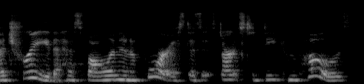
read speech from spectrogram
a tree that has fallen in a forest, as it starts to decompose,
